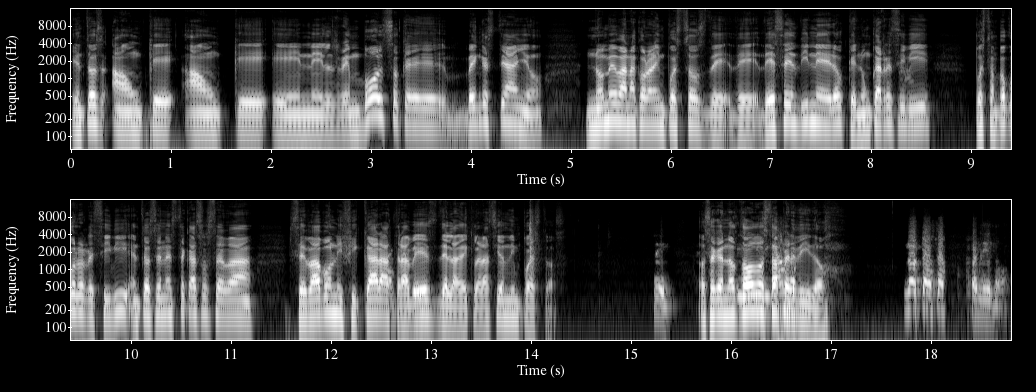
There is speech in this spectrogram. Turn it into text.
Y entonces, aunque, aunque en el reembolso que venga este año no me van a cobrar impuestos de, de, ese dinero que nunca recibí, pues tampoco lo recibí. Entonces, en este caso se va, se va a bonificar a través de la declaración de impuestos. Sí. O sea que no Y todo está digamos- perdido. No todo está perdido.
